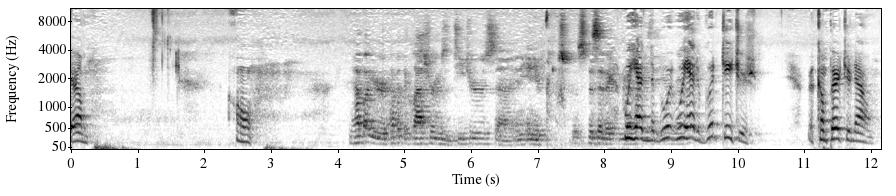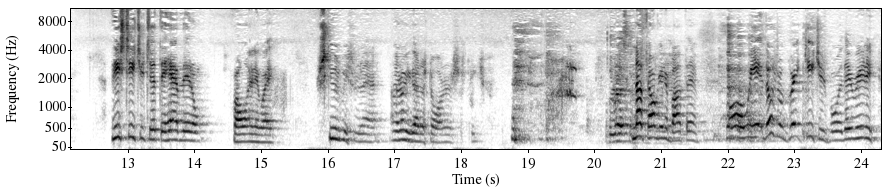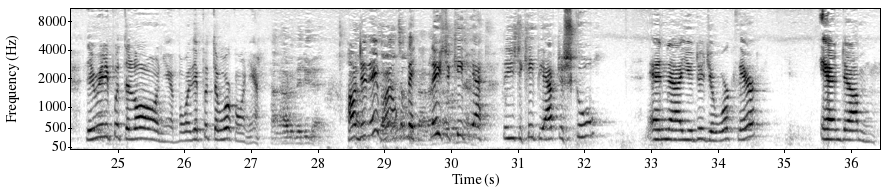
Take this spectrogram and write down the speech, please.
um, oh, And How about your, how about the classrooms and teachers, uh, any, any specific? We had, the- we had good teachers compared to now. These teachers that they have, they don't, well, anyway, excuse me, Suzanne, I know you got a daughter as a teacher. The rest of. Not talking about them. Oh, we, those were great teachers, boy, they really, they really put the law on you, boy, they put the work on you. How, how did they do that? How did they? Well, they, they used to keep you, they used to keep you after school, and uh, you did your work there, and um,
